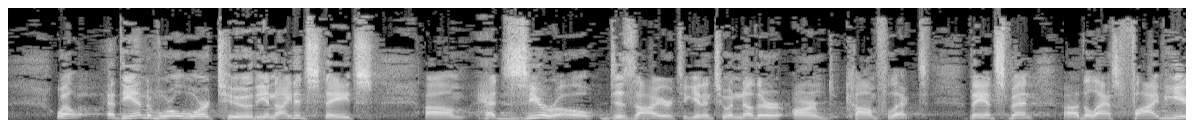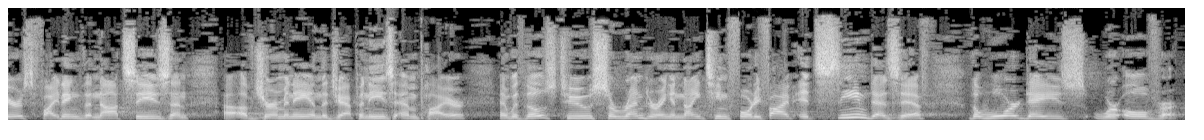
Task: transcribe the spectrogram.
Well, at the end of World War II, the United States um, had zero desire to get into another armed conflict. They had spent uh, the last five years fighting the Nazis and uh, of Germany and the Japanese Empire, and with those two surrendering in 1945, it seemed as if the war days were over.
